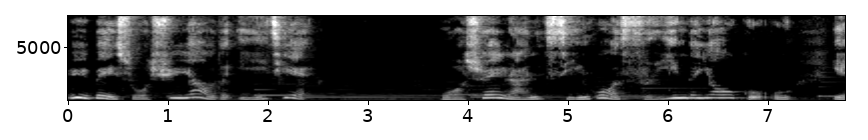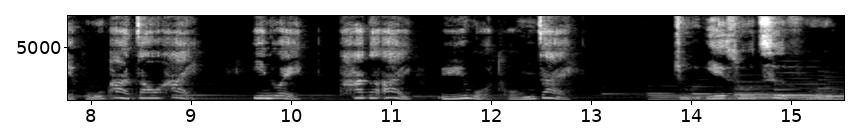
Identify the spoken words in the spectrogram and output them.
预备所需要的一切。我虽然行过死荫的幽谷，也不怕遭害，因为他的爱与我同在。主耶稣赐福。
